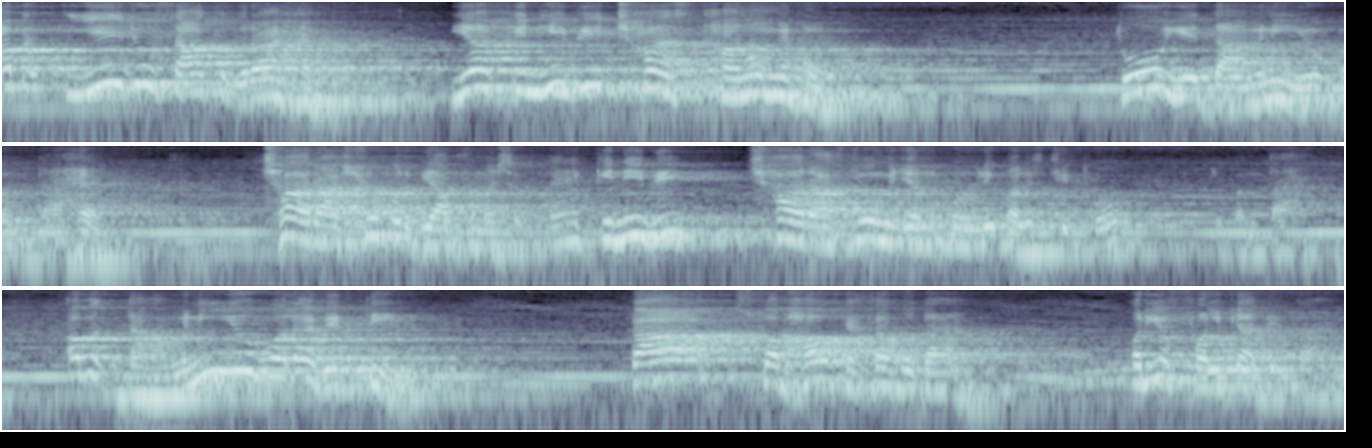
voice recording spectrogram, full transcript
अब ये जो सात ग्रह हैं, यह किन्हीं भी छह स्थानों में हो? तो ये दामिनी योग बनता है। छह राशियों पर भी आप समझ सकते हैं, किन्हीं भी छह राशियों में जन्म कुंडली पर स्थित हो तो बनता है। अब दामिनी योग वाला व्यक्ति का स्वभाव कैसा होता है? और ये फल क्या देता है?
